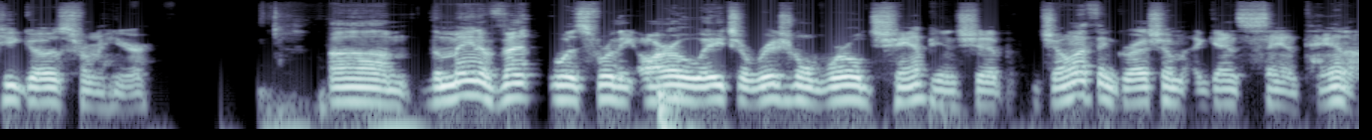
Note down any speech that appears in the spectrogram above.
he goes from here. Um, the main event was for the ROH Original World Championship, Jonathan Gresham against Santana.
